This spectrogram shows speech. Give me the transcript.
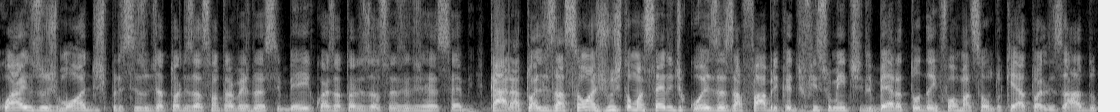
Quais os mods precisam de atualização através do USB e quais atualizações eles recebem? Cara, a atualização ajusta uma série de coisas, a fábrica dificilmente libera toda a informação do que é atualizado,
